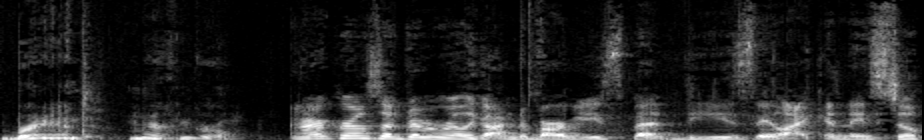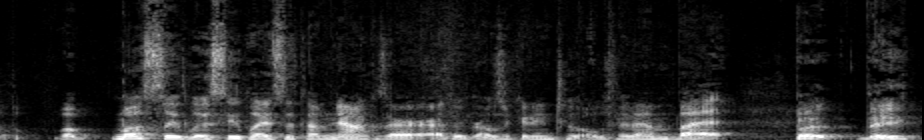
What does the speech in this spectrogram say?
brand American Girl. And our girls have never really gotten to Barbies, but these they like, and they still well, mostly Lucy plays with them now because our other girls are getting too old for them. But But they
